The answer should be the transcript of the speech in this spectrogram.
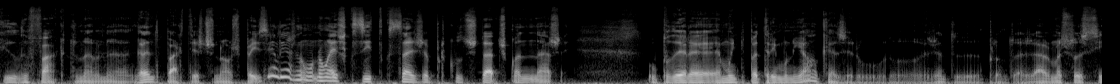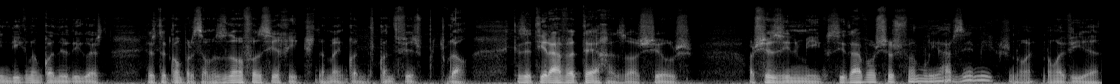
que de facto, na, na grande parte destes novos países, e, aliás, não, não é esquisito que seja, porque os Estados, quando nascem, o poder é, é, muito patrimonial, quer dizer, o, o, a gente, pronto, há umas pessoas que se indignam quando eu digo esta, esta comparação, mas o Dom Afonso Henriques também, quando, quando fez Portugal, quer dizer, tirava terras aos seus, aos seus inimigos e dava aos seus familiares e amigos, não é? Não havia,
